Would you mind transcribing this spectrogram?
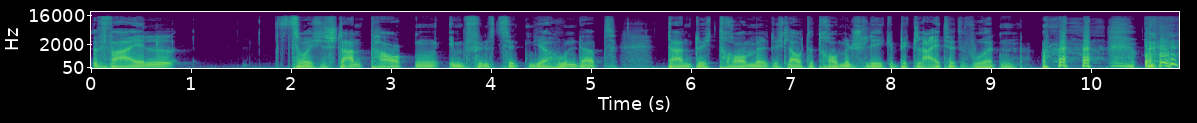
weil solche Standpauken im 15. Jahrhundert dann durch Trommel, durch laute Trommelschläge begleitet wurden. um,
